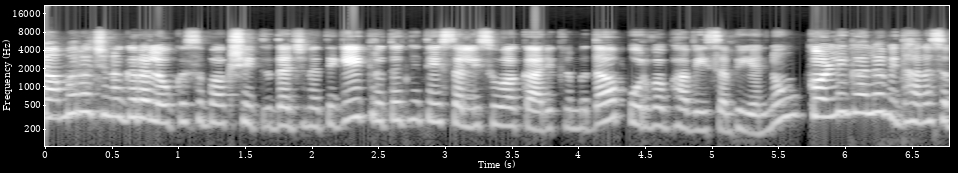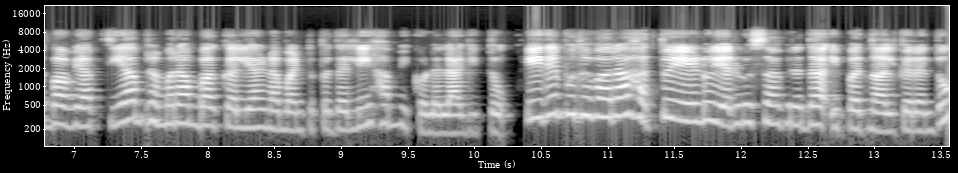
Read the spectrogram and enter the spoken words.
ಚಾಮರಾಜನಗರ ಲೋಕಸಭಾ ಕ್ಷೇತ್ರದ ಜನತೆಗೆ ಕೃತಜ್ಞತೆ ಸಲ್ಲಿಸುವ ಕಾರ್ಯಕ್ರಮದ ಪೂರ್ವಭಾವಿ ಸಭೆಯನ್ನು ಕೊಳ್ಳಿಗಾಲ ವಿಧಾನಸಭಾ ವ್ಯಾಪ್ತಿಯ ಭ್ರಮರಾಂಬ ಕಲ್ಯಾಣ ಮಂಟಪದಲ್ಲಿ ಹಮ್ಮಿಕೊಳ್ಳಲಾಗಿತ್ತು. ಇದೇ ಬುಧವಾರ ಹತ್ತು ಏಳು ಎರಡು ಸಾವಿರದ ಇಪ್ಪತ್ನಾಲ್ಕರಂದು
